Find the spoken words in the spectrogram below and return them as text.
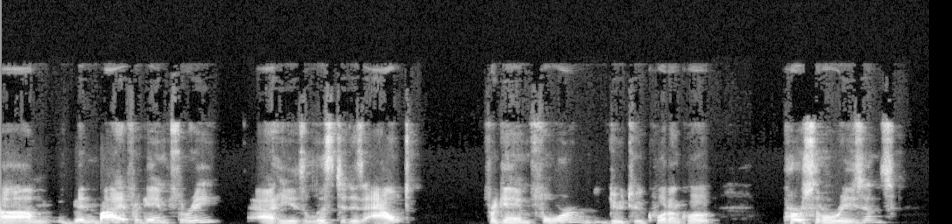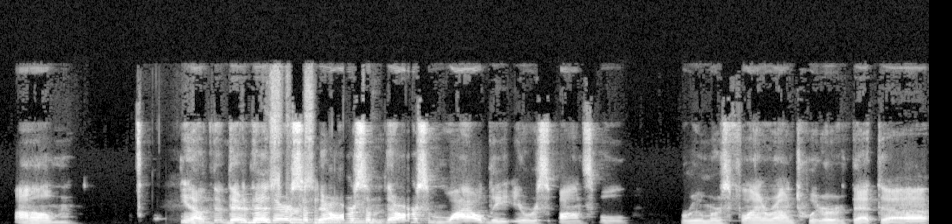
um, didn't buy it for Game Three. Uh, he is listed as out for Game Four due to quote unquote personal reasons. Um, you know, there the there, there are some there are some there are some wildly irresponsible rumors flying around Twitter that uh,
